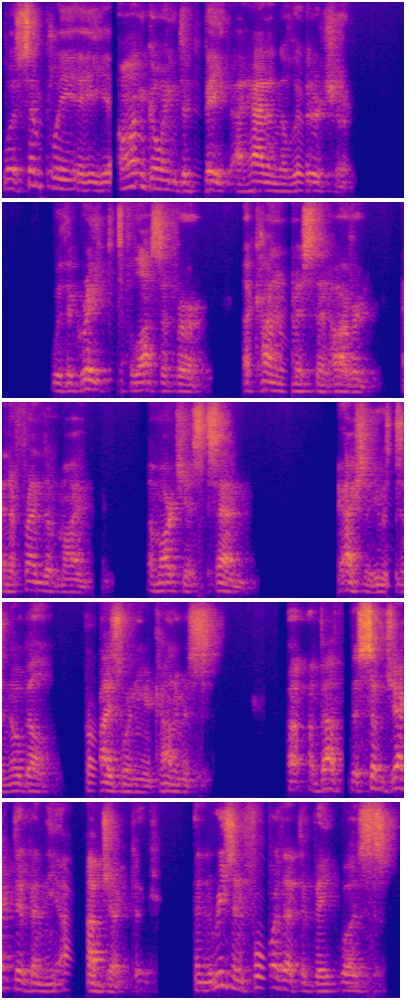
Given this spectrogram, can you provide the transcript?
was simply a ongoing debate I had in the literature with a great philosopher, economist at Harvard, and a friend of mine, Amartya Sen. Actually, he was a Nobel Prize winning economist uh, about the subjective and the objective. And the reason for that debate was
